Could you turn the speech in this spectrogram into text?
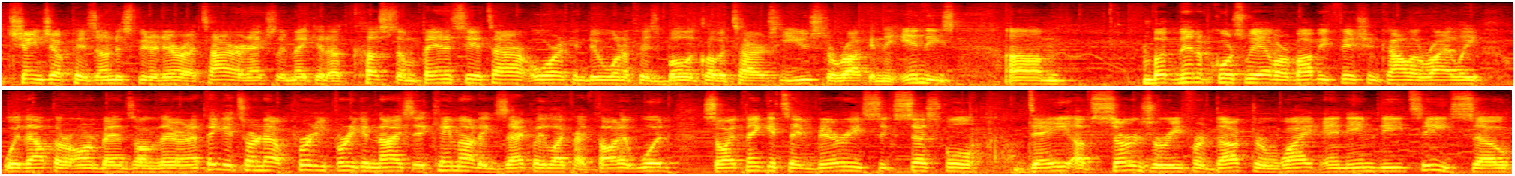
change up his Undisputed Era attire and actually make it a custom fantasy attire, or I can do one of his Bullet Club attires he used to rock in the Indies. Um, but then, of course, we have our Bobby Fish and Kyle O'Reilly without their armbands on there. And I think it turned out pretty freaking nice. It came out exactly like I thought it would. So I think it's a very successful day of surgery for Dr. White and MDT. So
